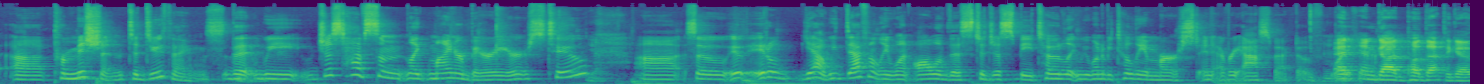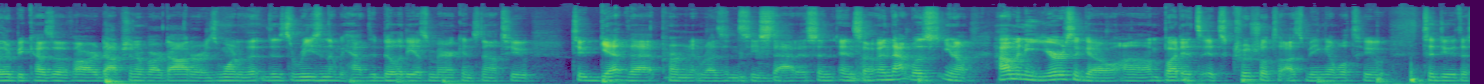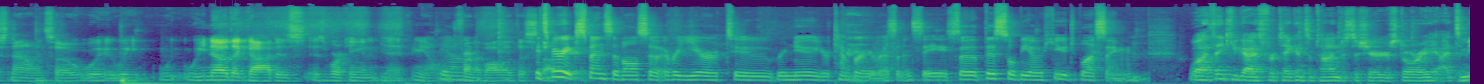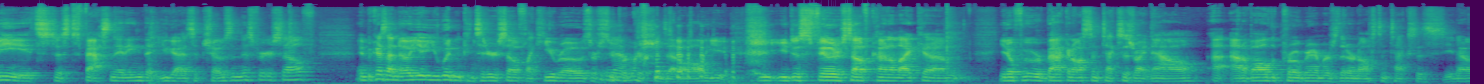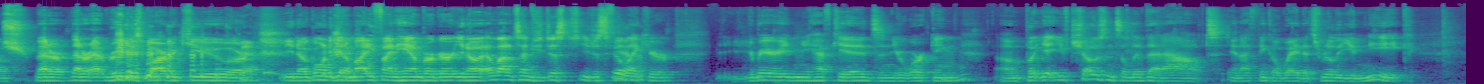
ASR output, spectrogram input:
uh, permission to do things that mm-hmm. we just have some like minor barriers to. Yeah uh, so it, will yeah, we definitely want all of this to just be totally. We want to be totally immersed in every aspect of. And, and God put that together because of our adoption of our daughter is one of the. The reason that we have the ability as Americans now to to get that permanent residency mm-hmm. status and, and so and that was you know how many years ago um, but it's it's crucial to us being able to to do this now and so we we, we know that god is is working in you know yeah. in front of all of this it's stuff. very expensive also every year to renew your temporary residency so this will be a huge blessing mm-hmm. well, I thank you guys for taking some time just to share your story. I, to me, it's just fascinating that you guys have chosen this for yourself and because I know you, you wouldn't consider yourself like heroes or super no. Christians at all. You, you, you just feel yourself kind of like um, you know, if we were back in Austin, Texas right now, uh, out of all the programmers that are in Austin, Texas, you know, that are that are at Rudy's Barbecue or yeah. you know going to get a mighty fine hamburger, you know, a lot of times you just you just feel yeah. like you're you're married and you have kids and you're working, mm-hmm. um, but yet you've chosen to live that out in I think a way that's really unique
